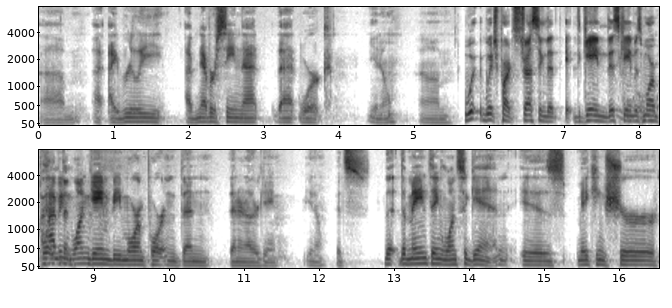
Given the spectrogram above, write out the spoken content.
um, I, I really, I've never seen that that work. You know. Um, which part? Stressing that the game, this game is more important having than one game be more important than than another game. you know, it's the the main thing once again is making sure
